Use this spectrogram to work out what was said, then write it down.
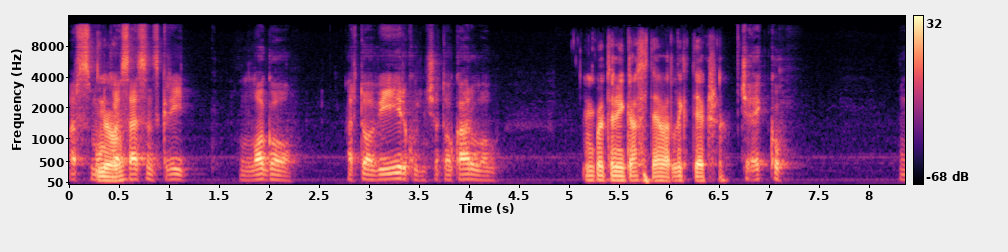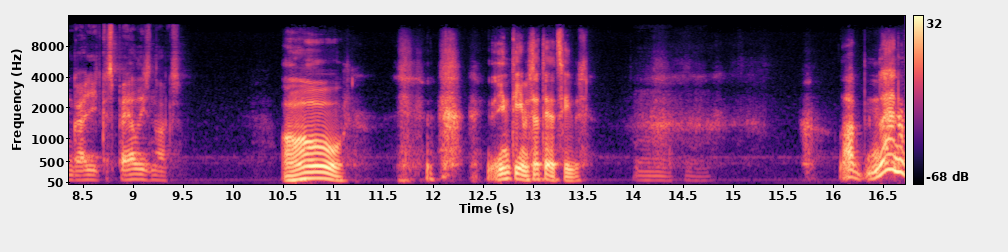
ar smuku no. Assassin's Creed logo, ar to vīru, kur viņš ar to karogu Un ko tur nekas te var likt iekšā? čeku un gaidīt, ka spēle iznāks. Oh! Intīmas attiecības. Labi, nē, nu,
